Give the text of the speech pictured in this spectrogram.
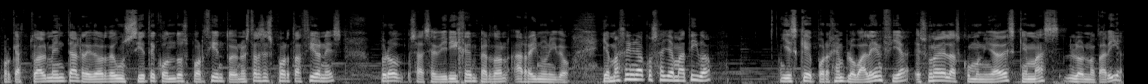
porque actualmente alrededor de un 7,2% de nuestras exportaciones se dirigen perdón, a Reino Unido. Y además hay una cosa llamativa y es que, por ejemplo, Valencia es una de las comunidades que más lo notaría.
